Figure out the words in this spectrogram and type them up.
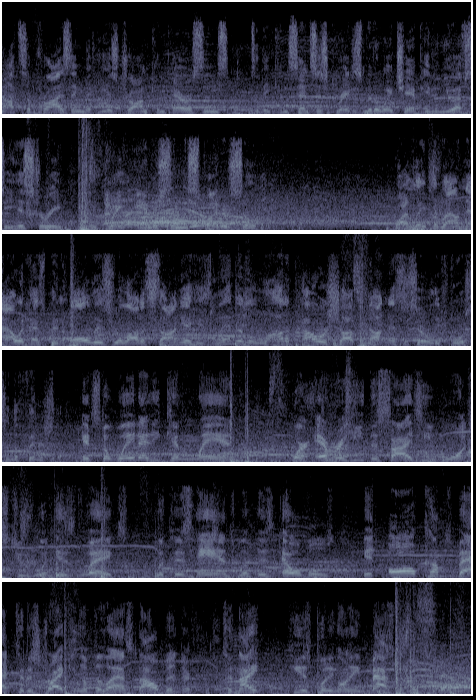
not surprising that he has drawn comparisons to the consensus greatest middleweight champion in UFC history, the great Anderson the Spider Silva. Right late in the round now, it has been all Israel Adesanya. He's landed a lot of power shots, not necessarily forcing the finish, though. It's the way that he can land wherever he decides he wants to, with his legs, with his hands, with his elbows. It all comes back to the striking of the last stylebender. Tonight, he is putting on a masterful performance.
